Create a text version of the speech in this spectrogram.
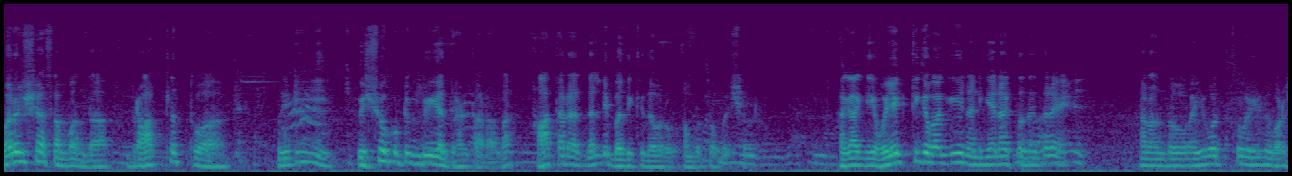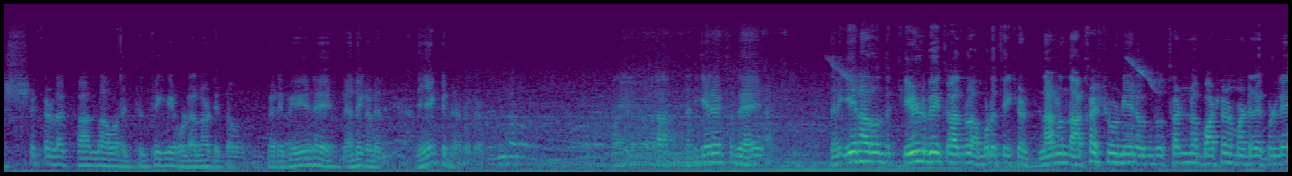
ವರುಷ ಸಂಬಂಧ, ಭ್ರಾತೃತ್ವ, ಇಡೀ ವಿಶ್ವ ಕುಟುಂಬಿ ಅಂತ ಹೇಳ್ತಾರಲ್ಲ ಆ ಥರದಲ್ಲಿ ಬದುಕಿದವರು ಅಮೃತ ಹಾಗಾಗಿ ವೈಯಕ್ತಿಕವಾಗಿ ನನಗೇನಾಗ್ತದೆ ಅಂದರೆ, ನಾನೊಂದು ಐವತ್ತು ಐದು ವರ್ಷಗಳ ಕಾಲ ಅವರ ಜೊತೆಗೆ ಒಡನಾಡಿದವರು ಬೇರೆ ಬೇರೆ ನೆಲೆಗಳಲ್ಲಿ ಅನೇಕ ನೆಲೆಗಳು. ನನಗೇನಾಗ್ತದೆ ನನಗೇನಾದ್ರು ಒಂದು ಕೇಳಬೇಕಾದ್ರೂ ಅಮೃತಿ ಕೇಳ. ನಾನೊಂದು ಆಕಾಶವಾಣಿಯಲ್ಲಿ ಒಂದು ಸಣ್ಣ ಭಾಷಣ ಮಾಡಿದ ಕೂಡಲೇ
